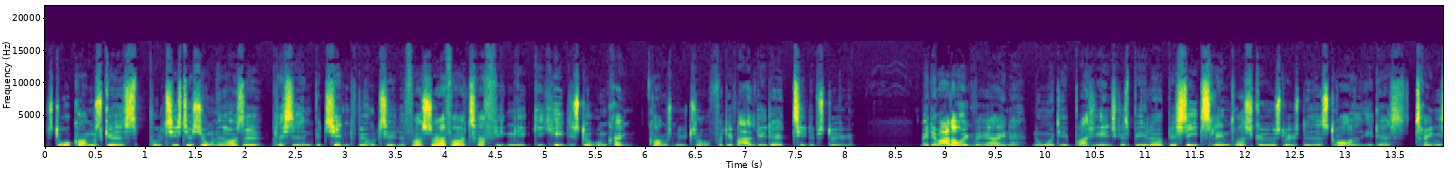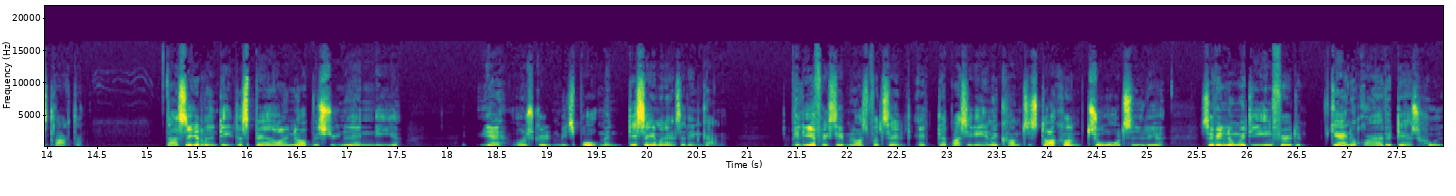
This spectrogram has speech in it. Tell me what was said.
Store Kongensgades politistation havde også placeret en betjent ved hotellet for at sørge for, at trafikken ikke gik helt i stå omkring Kongens Nytorv, for det var lidt af et tilløbsstykke. Men det var dog ikke værre, end at nogle af de brasilianske spillere blev set slendre skødesløs ned ad strøget i deres træningsdragter. Der har sikkert været en del, der spærrede øjnene op ved synet af en nære. Ja, undskyld mit sprog, men det sagde man altså dengang. Pelé for eksempel også fortalt, at da brasilianerne kom til Stockholm to år tidligere, så ville nogle af de indfødte gerne røre ved deres hud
